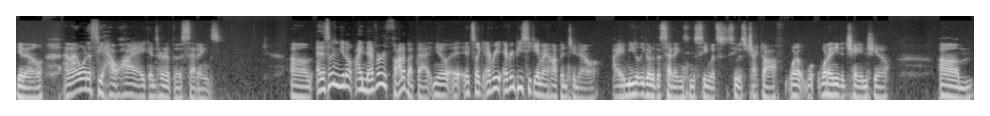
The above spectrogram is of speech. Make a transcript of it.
You know, and I want to see how high I can turn up those settings. Um, and it's something you know I never thought about that. You know, it's like every every PC game I hop into now, I immediately go to the settings and see what's see what's checked off, what what I need to change. You know, um,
